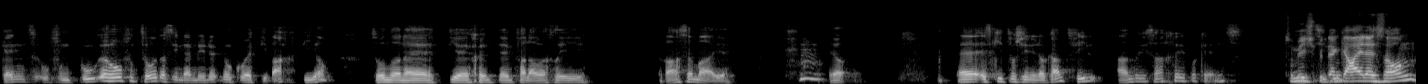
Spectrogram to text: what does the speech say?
Gänse auf dem Bauernhof und so. Das sind nämlich nicht nur gute Wachtiere, sondern äh, die können in dem Fall auch ein bisschen Rasen mähen. Hm. Ja. Äh, es gibt wahrscheinlich noch ganz viele andere Sachen über Gänse. Zum Beispiel ein geiler Song,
